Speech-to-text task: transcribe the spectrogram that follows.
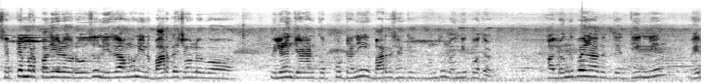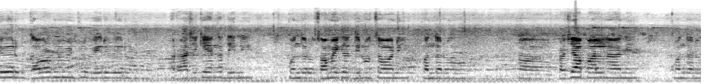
సెప్టెంబర్ పదిహేడవ రోజు నిజాము నేను భారతదేశంలో విలీనం చేయడానికి ఒప్పుకుంటని భారతదేశానికి ముందు లొంగిపోతాడు. ఆ లొంగిపోయిన దీ- దీన్ని వేరు వేరు గవర్నమెంట్లు వేరు వేరు రాజకీయంగా దీన్ని కొందరు సమైక్య దినోత్సవం అని కొందరు ప్రజాపాలన అని కొందరు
